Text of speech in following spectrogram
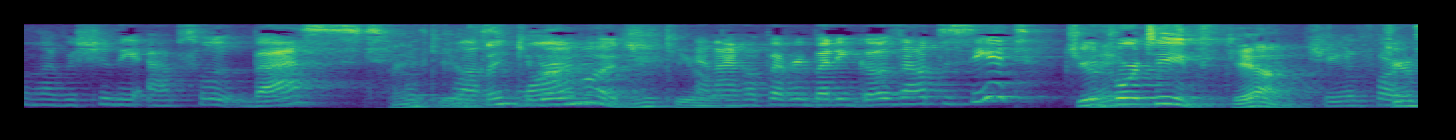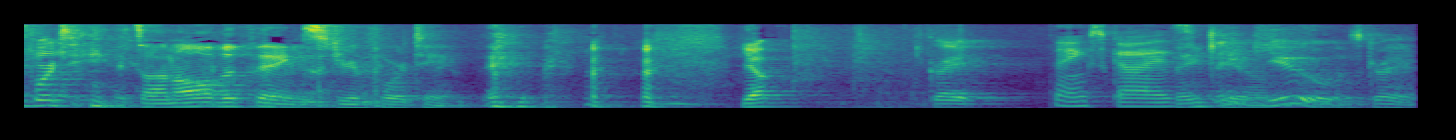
Well, I wish you the absolute best. Thank with you. Plus Thank you very much. Thank you. And I hope everybody goes out to see it. June fourteenth. Yeah, June 14th. June fourteenth. it's on all the things. June fourteenth. Yep. Great. Thanks, guys. Thank you. Thank you. That's great.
